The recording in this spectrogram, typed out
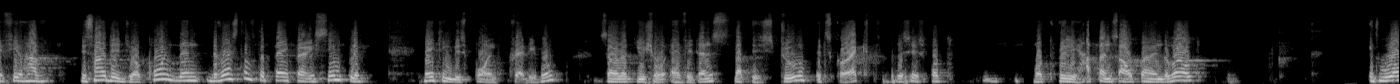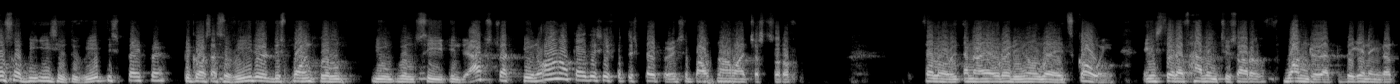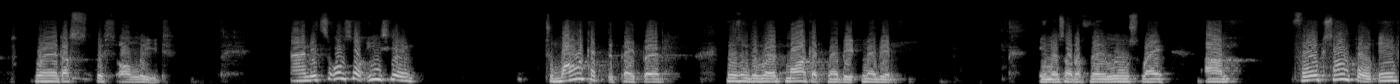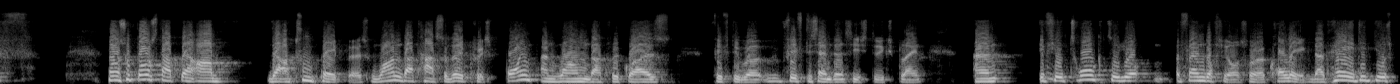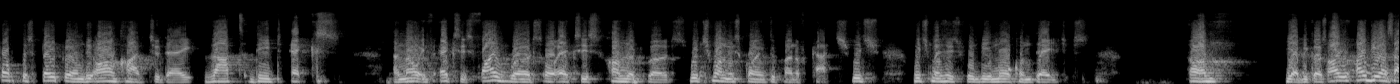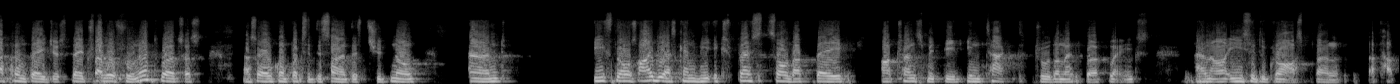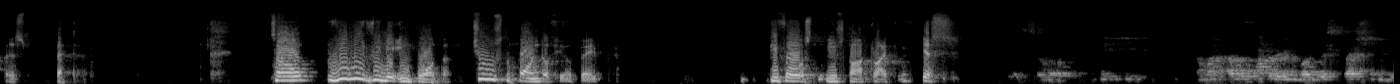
If you have decided your point, then the rest of the paper is simply making this point credible so that you show evidence that is true, it's correct, this is what what really happens out there in the world. It will also be easier to read this paper because as a reader, this point will you will see it in the abstract. You know, oh, okay, this is what this paper is about. Now I just sort of follow it and I already know where it's going, instead of having to sort of wonder at the beginning that where does this all lead? And it's also easier to market the paper using the word market, maybe, maybe in a sort of very loose way. Um, for example, if now suppose that there are there are two papers, one that has a very crisp point and one that requires 50, word, 50 sentences to explain. And if you talk to your, a friend of yours or a colleague that, hey, did you spot this paper on the arXiv today that did X? And now if X is five words or X is 100 words, which one is going to kind of catch? Which, which message will be more contagious? Um, yeah, because ideas are contagious. They travel through networks, as, as all complexity scientists should know. And if those ideas can be expressed so that they are transmitted intact through the network links and are easy to grasp, then that happens better. So really, really important, choose the point of your paper before you start writing. Yes? So maybe I was wondering about this question.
